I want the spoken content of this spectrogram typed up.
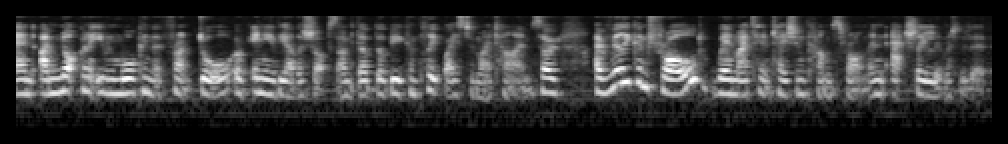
and I'm not going to even walk in the front door of any of the other shops. Um, they'll, they'll, be a complete waste of my time. So I've really controlled where my temptation comes from and actually limited it.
